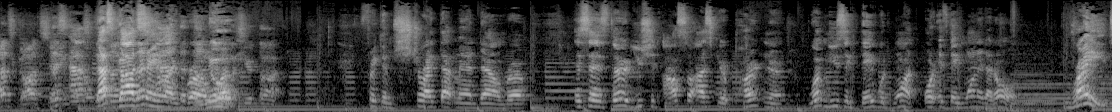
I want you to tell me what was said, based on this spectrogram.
That's for sure. That's God saying. Let's. That's God let's saying, like, bro, thunder, no. What's your thought? Freaking strike that man down, bro. It says third. You should also ask your partner what music they would want, or if they want it at all. Right.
